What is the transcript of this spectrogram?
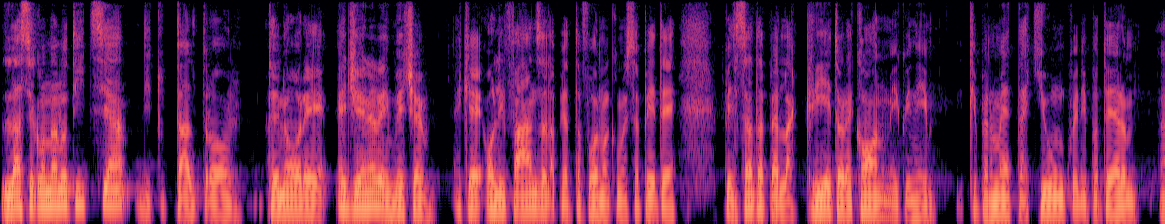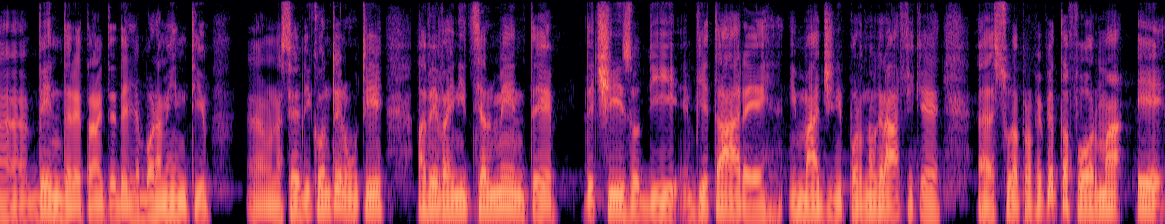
La seconda notizia di tutt'altro tenore e genere invece è che OnlyFans, la piattaforma come sapete pensata per la creator economy, quindi che permetta a chiunque di poter eh, vendere tramite degli abbonamenti eh, una serie di contenuti, aveva inizialmente deciso di vietare immagini pornografiche eh, sulla propria piattaforma e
